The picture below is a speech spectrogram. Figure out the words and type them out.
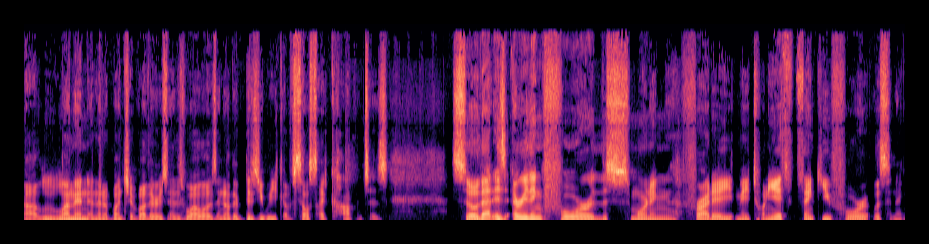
uh, Lululemon, and then a bunch of others, as well as another busy week of sell side conferences. So that is everything for this morning, Friday, May 28th. Thank you for listening.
